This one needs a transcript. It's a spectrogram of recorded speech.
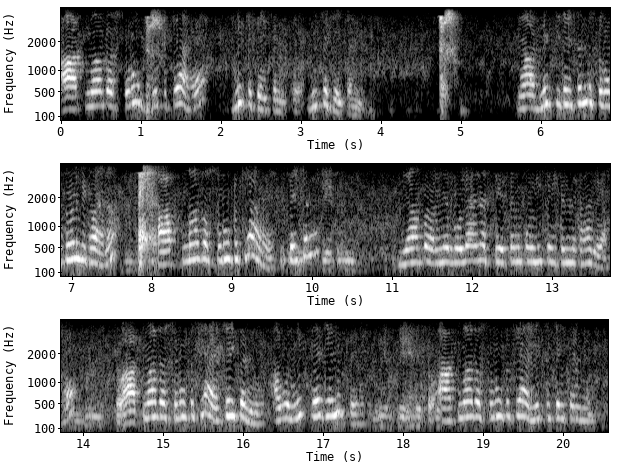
आत्मा का स्वरूप भूत क्या है? नित्य चैतन्य नित्य चैतन्य यहाँ नित्य चैतन्य स्वरूप में लिखा है ना? आत्मा का स्वरूप क्या है? चैतन्य। यहाँ पर हमने बोला है ना, चेतन को ही चैतन्य कहा गया है। तो आत्मा का स्वरूप क्या है? चैतन्य। और वो नित्य है नित्य है? तो आत्मा का स्वरूप क्या है? नित्य चैतन्य।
